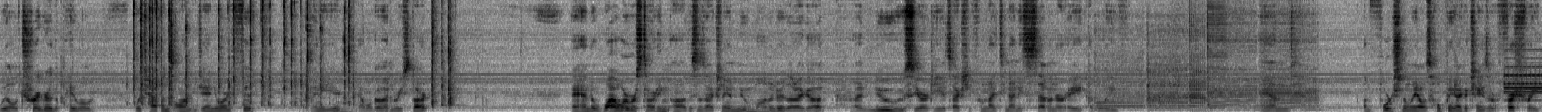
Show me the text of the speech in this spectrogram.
we'll trigger the payload, which happens on January 5th of any year, and we'll go ahead and restart. And while we're restarting, uh, this is actually a new monitor that I got, a new CRT, it's actually from 1997 or 8, I believe. And unfortunately, I was hoping I could change the refresh rate,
